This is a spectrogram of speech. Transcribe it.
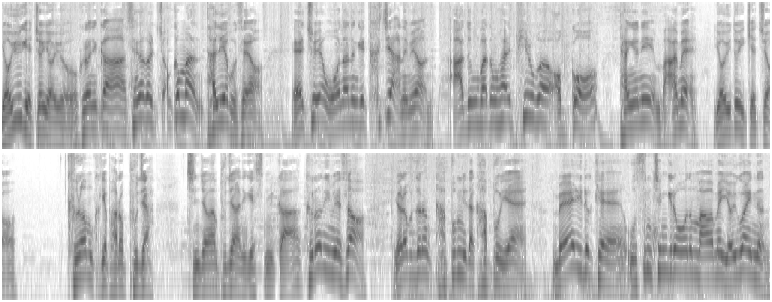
여유겠죠, 여유. 그러니까 생각을 조금만 달리 해보세요. 애초에 원하는 게 크지 않으면 아둥바둥 할 필요가 없고 당연히 마음에 여유도 있겠죠. 그럼 그게 바로 부자. 진정한 부자 아니겠습니까? 그런 의미에서 여러분들은 가쁘입니다, 가쁘. 예. 매일 이렇게 웃음 챙기러 오는 마음에 여유가 있는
